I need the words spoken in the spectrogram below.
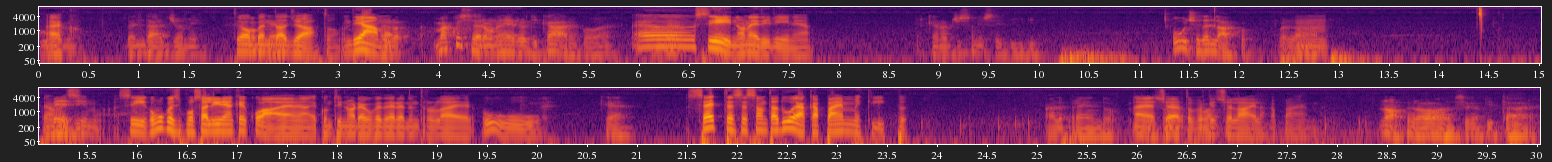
Curami. Ecco. Bendaggiami. Ti ho Ok. bendaggiato. Andiamo. Allora- ma questo era un aereo di carico, eh? Eh, Non è- sì, non è di linea. Perché non ci sono i sedili. Uh, c'è dell'acqua. Quella... Mm. Messi Sì, comunque si può salire anche qua eh, e continuare a vedere dentro l'aereo. Uh. Che è? 762 HM clip. Ah, le prendo. Eh, certo, perché ce l'hai la KM. No, però se capitare.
